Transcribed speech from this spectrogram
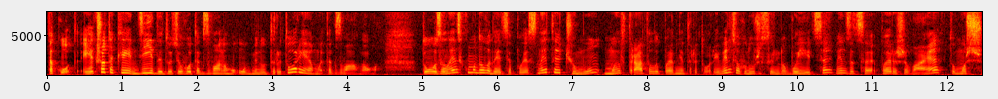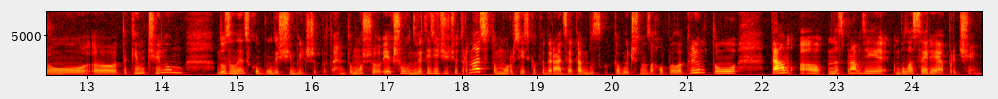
Так от, якщо таки дійде до цього так званого обміну територіями, так званого, то Зеленському доведеться пояснити, чому ми втратили певні території. Він цього дуже сильно боїться, він за це переживає, тому що е, таким чином до Зеленського буде ще більше питань. Тому що якщо в 2014-му Російська Федерація так блискавично захопила Крим, то там е, насправді була серія причин.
